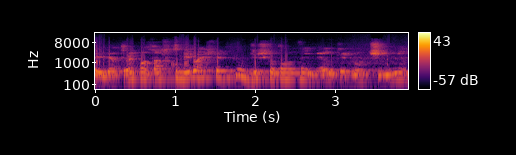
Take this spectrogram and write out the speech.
ele entrou em contato comigo a respeito de um disco que eu estava vendendo, que ele não tinha,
